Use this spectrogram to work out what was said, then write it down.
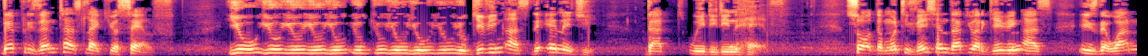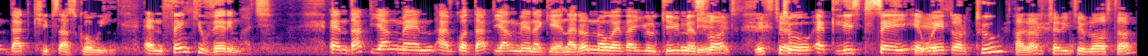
the presenters like yourself, you, you, you, you, you, you, you, you, you, you, you giving us the energy that we didn't have. So the motivation that you are giving us is the one that keeps us going. And thank you very much. And that young man, I've got that young man again. I don't know whether you'll give him a Yes, slot to at least say a Yes. word or two. I loved chatting to him last time.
